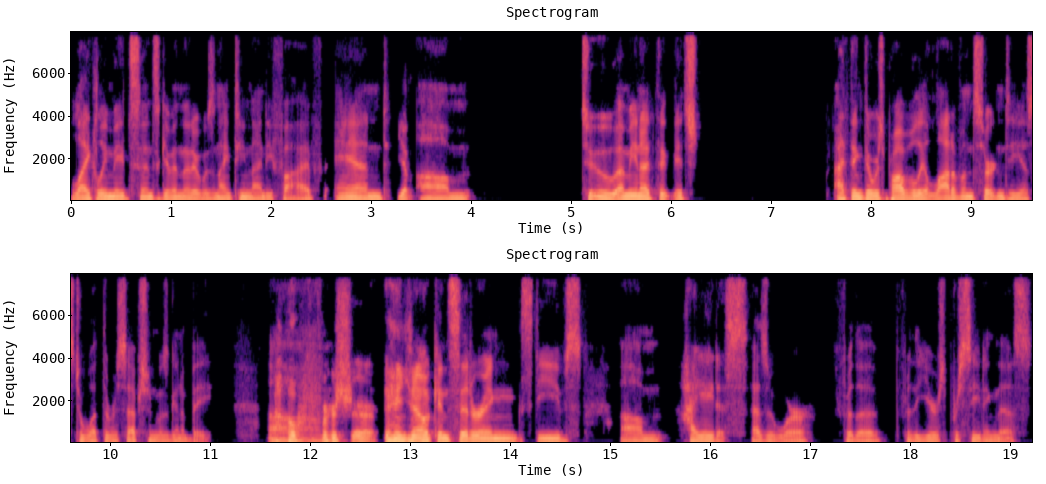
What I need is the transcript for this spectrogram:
likely made sense given that it was 1995. And, Yep. um, two, I mean, I think it's, I think there was probably a lot of uncertainty as to what the reception was going to be. Oh, Um, for sure. you know, considering Steve's um, hiatus, as it were, for the for the years preceding this.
